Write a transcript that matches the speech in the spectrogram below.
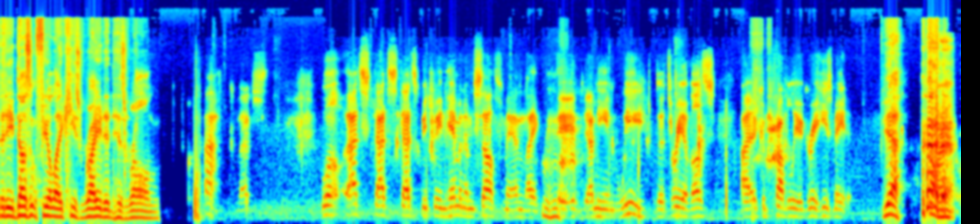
that he doesn't feel like he's righted his wrong. That's well, that's that's that's between him and himself, man. Like, Mhm. it, I mean, we, the three of us, I could probably agree he's made it. Yeah. Oh yeah.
